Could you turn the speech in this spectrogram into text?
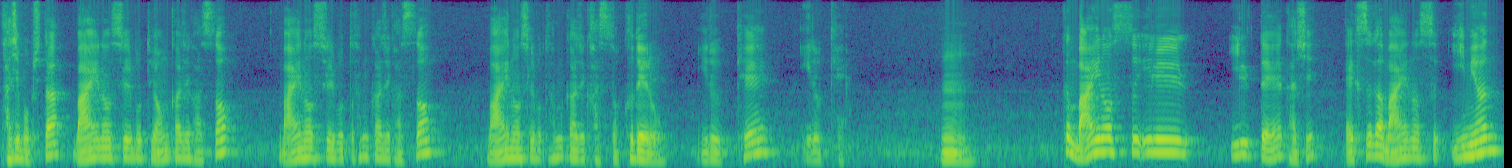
다시 봅시다. 마이너스 1부터 0까지 갔어. 마이너스 1부터 3까지 갔어. 마이너스 1부터 3까지 갔어. 그대로 이렇게 이렇게. 음. 그럼 마이너스 1 일때 다시 x가 마이너스 2면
